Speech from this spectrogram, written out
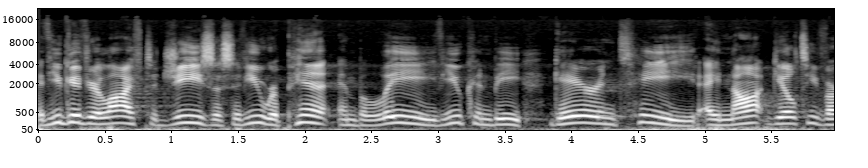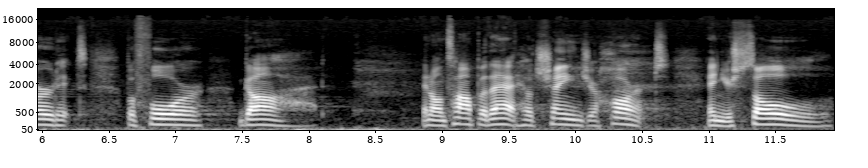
If you give your life to Jesus, if you repent and believe, you can be guaranteed a not guilty verdict before God. And on top of that, He'll change your heart and your soul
